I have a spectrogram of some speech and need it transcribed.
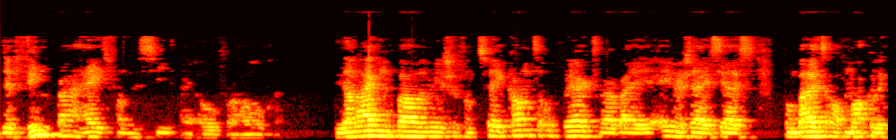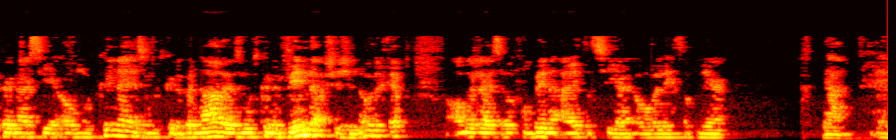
de vindbaarheid van de CIO verhogen. Die dan eigenlijk een bepaalde manier soort van twee kanten op werkt, waarbij je enerzijds juist van buitenaf makkelijker naar CIO moet kunnen en ze moet kunnen benaderen, ze moet kunnen vinden als je ze nodig hebt. Anderzijds ook van binnenuit dat CIO wellicht wat meer, ja, eh,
